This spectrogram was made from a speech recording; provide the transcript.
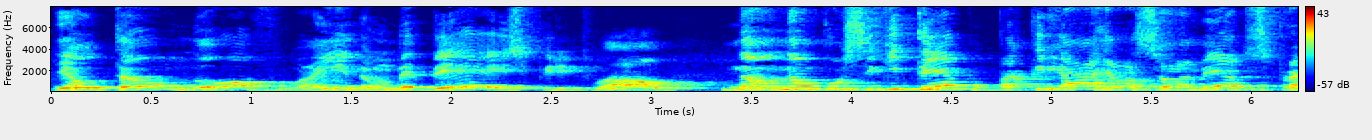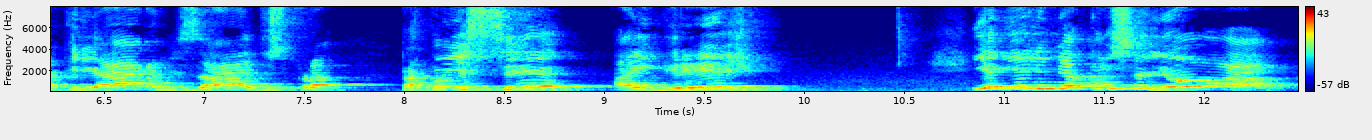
Eu, tão novo ainda, um bebê espiritual, não, não consegui tempo para criar relacionamentos, para criar amizades, para conhecer a igreja. E aí ele me aconselhou a,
